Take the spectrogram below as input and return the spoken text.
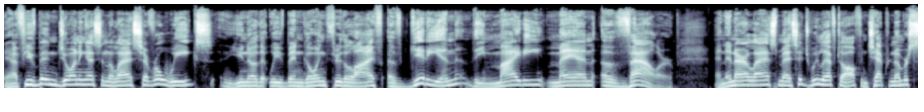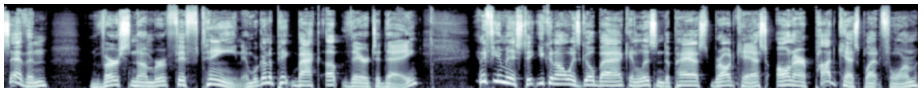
Now, if you've been joining us in the last several weeks, you know that we've been going through the life of Gideon, the mighty man of valor. And in our last message, we left off in chapter number 7, verse number 15. And we're going to pick back up there today. And if you missed it, you can always go back and listen to past broadcasts on our podcast platform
